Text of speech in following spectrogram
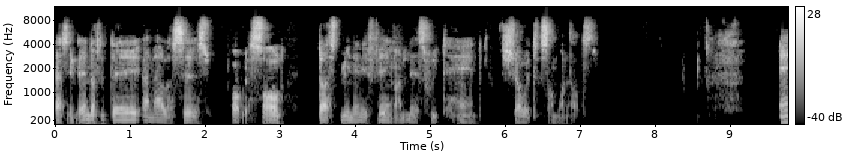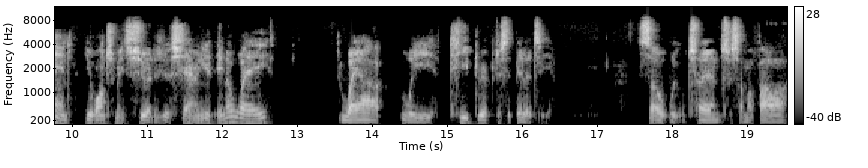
as in the end of the day, analysis or result doesn't mean anything unless we can't show it to someone else. And you want to make sure that you're sharing it in a way where we keep the reproducibility. So we will turn to some of our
